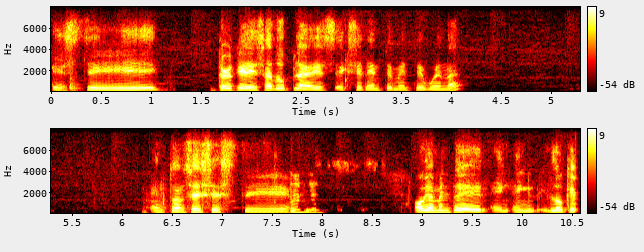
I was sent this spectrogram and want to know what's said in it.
Este, creo que esa dupla es excelentemente buena. Entonces, este, obviamente, en, lo que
